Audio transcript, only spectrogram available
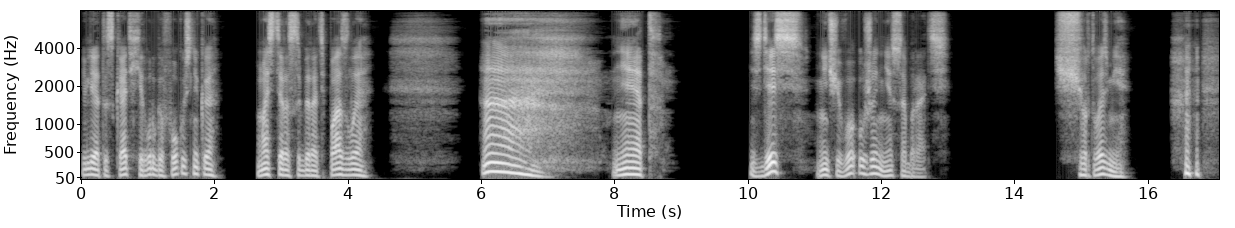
Или отыскать хирурга-фокусника, мастера собирать пазлы. Ах... Нет. Здесь ничего уже не собрать. Черт возьми.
